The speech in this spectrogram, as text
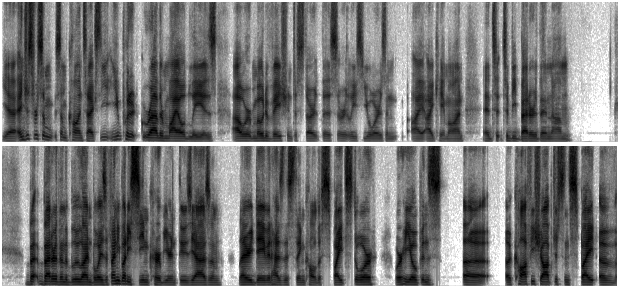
Yeah, and just for some some context, you, you put it rather mildly as our motivation to start this, or at least yours, and I I came on and to, to be better than um be- better than the Blue Line Boys. If anybody's seen Curb Your Enthusiasm, Larry David has this thing called a spite store where he opens a a coffee shop just in spite of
